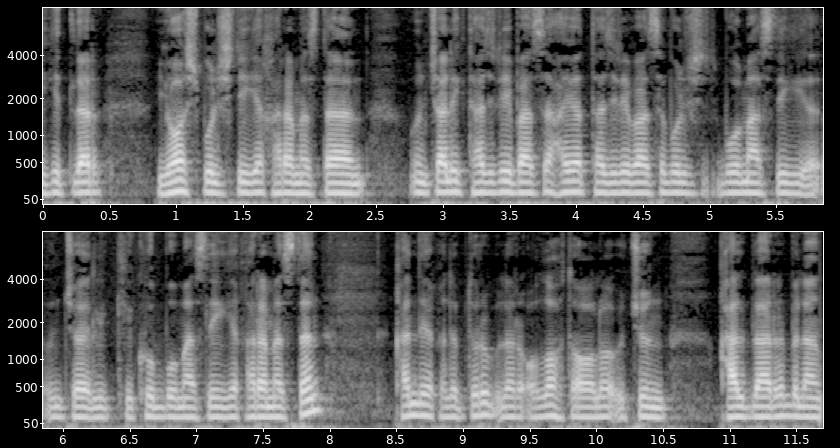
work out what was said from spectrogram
yigitlar yosh bo'lishligiga qaramasdan unchalik tajribasi hayot tajribasi bo'lmasligi unchalik ko'p bo'lmasligiga qaramasdan qanday qilib turib ular alloh taolo uchun qalblari bilan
